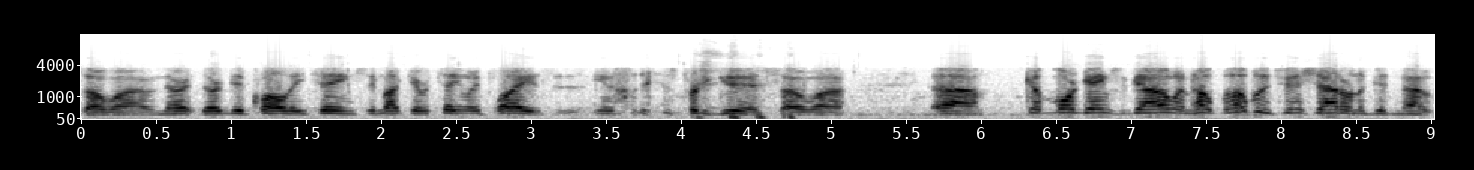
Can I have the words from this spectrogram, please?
So uh, they're they're a good quality team. Seems like every team we play is, is you know is pretty good. So uh, uh, a couple more games to go, and hope hopefully finish out on a good note.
